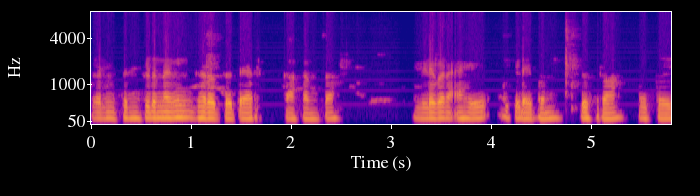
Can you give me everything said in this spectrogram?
तर मित्रांनो इकडे नवीन घर होतं तयार. काकांचा. इकडे पण आहे. इकडे पण दुसरा होतोय.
